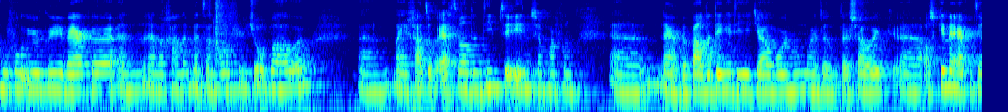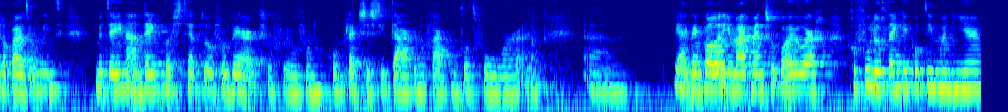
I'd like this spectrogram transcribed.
hoeveel uur kun je werken en, en we gaan het met een half uurtje opbouwen. Um, maar je gaat ook echt wel de diepte in, zeg maar van uh, nou ja, bepaalde dingen die ik jou hoor noemen. Dat, daar zou ik uh, als kinderergotherapeut ook niet meteen aan denken als je het hebt over werk. Zoveel van hoe complex is die taak en hoe vaak komt dat voor. En, uh, ja, ik denk wel, je maakt mensen ook wel heel erg gevoelig, denk ik, op die manier.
